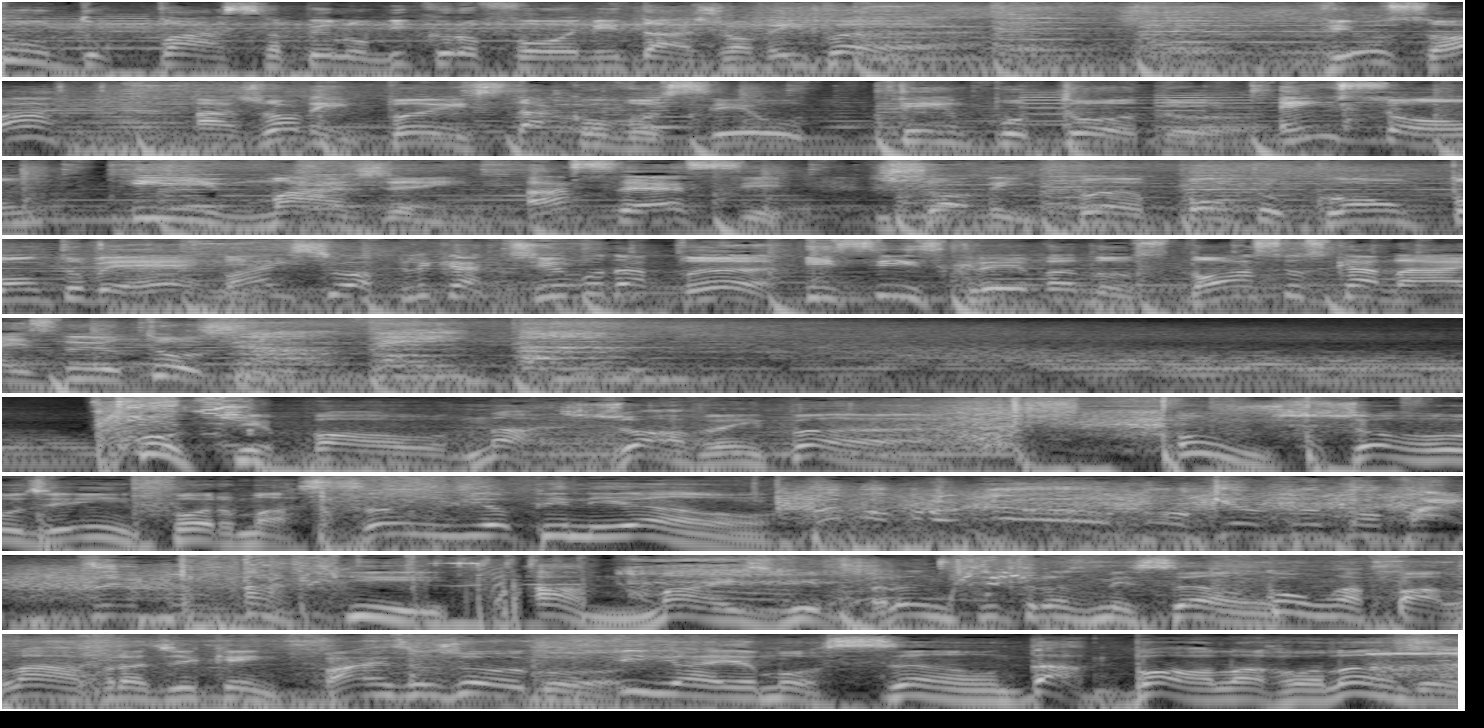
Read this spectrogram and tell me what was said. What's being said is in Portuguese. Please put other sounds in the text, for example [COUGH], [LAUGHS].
tudo passa pelo microfone da Jovem Pan. Viu só? A Jovem Pan está com você o tempo todo, em som e imagem. Acesse jovempan.com.br. Baixe o aplicativo da Pan e se inscreva nos nossos canais no YouTube. Jovem Pan. Futebol na Jovem Pan. Um show de informação e opinião. Vamos pro gol, porque o jogo vai ser bom. Aqui, a mais vibrante transmissão com a palavra de quem faz o jogo e a emoção da bola rolando.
